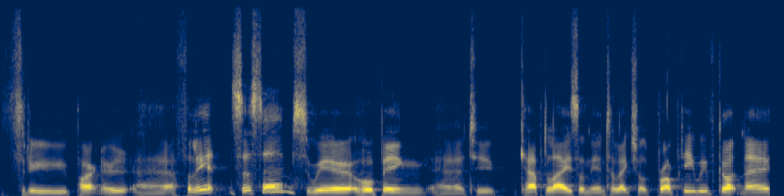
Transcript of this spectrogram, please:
through partner uh, affiliate systems. We're hoping uh, to capitalize on the intellectual property we've got now.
